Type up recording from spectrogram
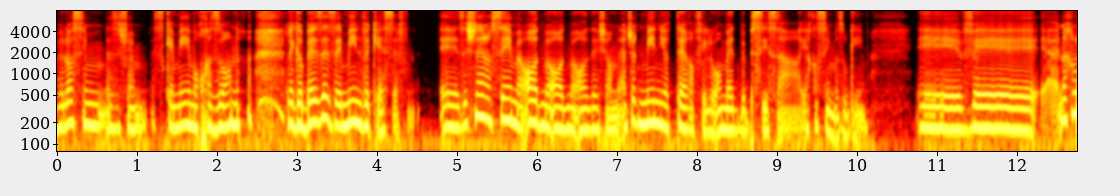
ולא עושים איזה שהם הסכמים או חזון לגבי זה, זה מין וכסף. אה, זה שני נושאים מאוד מאוד מאוד, אה, שעומד- אני חושבת מין יותר אפילו עומד בבסיס היחסים הזוגיים. אה, ואנחנו,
